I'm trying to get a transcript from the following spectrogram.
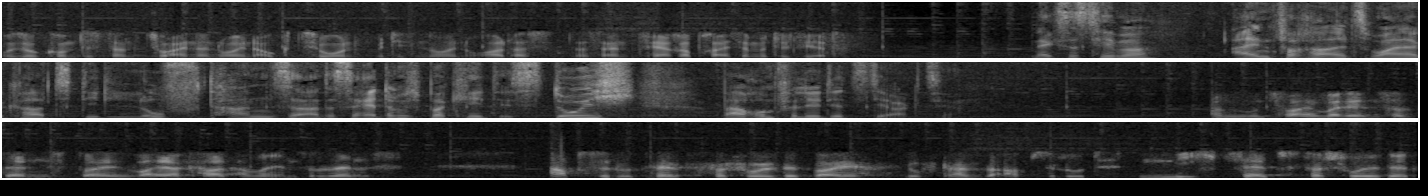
Und so kommt es dann zu einer neuen Auktion mit diesen neuen Orders, dass ein fairer Preis ermittelt wird. Nächstes Thema. Einfacher als Wirecard, die Lufthansa. Das Rettungspaket ist durch. Warum verliert jetzt die Aktie? Und zweimal Insolvenz. Bei Wirecard haben wir Insolvenz absolut selbstverschuldet, bei Lufthansa absolut nicht selbstverschuldet.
